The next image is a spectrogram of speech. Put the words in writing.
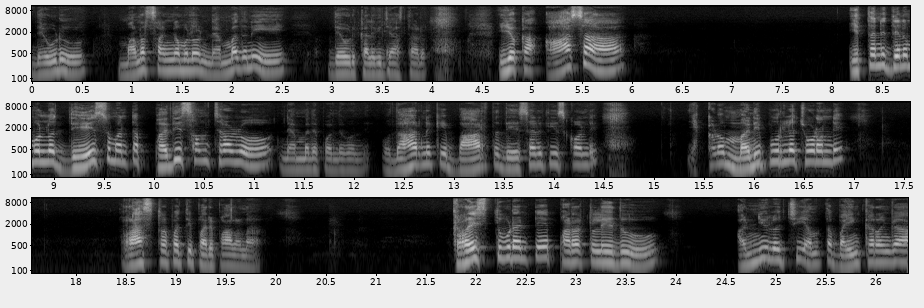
దేవుడు మన సంఘంలో నెమ్మదిని దేవుడు కలిగి చేస్తాడు ఈ యొక్క ఆశ ఇతని దినముల్లో దేశం అంట పది సంవత్సరాలు నెమ్మది పొందుకుంది. ఉదాహరణకి భారతదేశాన్ని తీసుకోండి. ఎక్కడో మణిపూర్లో చూడండి. రాష్ట్రపతి పరిపాలన క్రైస్తవుడంటే పడట్లేదు. అన్యులు వచ్చి ఎంత భయంకరంగా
